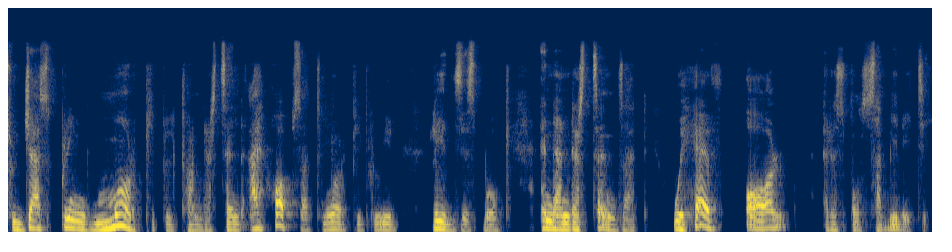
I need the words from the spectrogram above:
to just bring more people to understand. I hope that more people will read this book and understand that we have all a responsibility.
